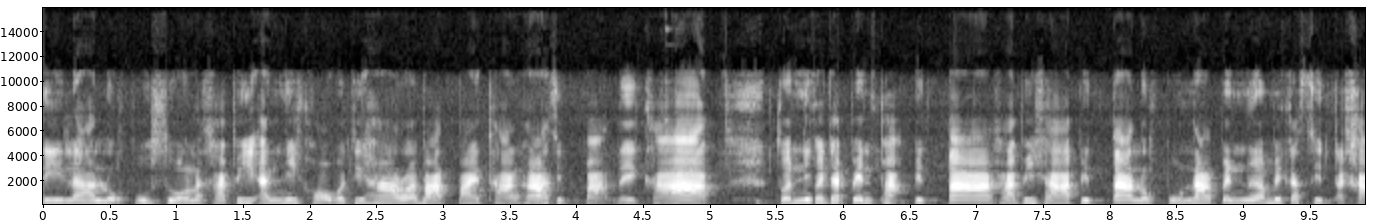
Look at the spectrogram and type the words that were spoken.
ลีลาหลวงปู่สวงนะคะ พี่ อันนี้ขอไว้ที่ 500 บาทปลายทาง 50 บาทเลยค่ะ ส่วนนี้ก็จะเป็นพระปิดตาค่ะ พี่ขาปิดตาหลวงปู่นาคเป็นเนื้อเมกะสิทธิ์นะคะ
